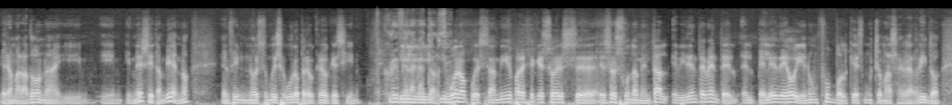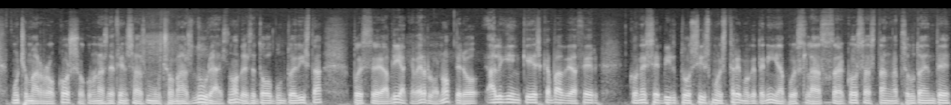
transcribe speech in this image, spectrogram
era Maradona y, Messi también, ¿no? En fin, no estoy muy seguro, pero creo que sí, ¿no? Cruyff era 14. Y bueno, pues a mí me parece que eso es, eh, eso es fundamental. Evidentemente, el, el, Pelé de hoy en un fútbol que es mucho más agarrido, mucho más rocoso, con unas defensas mucho más duras, ¿no? Desde todo punto de vista, pues habría que verlo, ¿no? Pero alguien que es capaz de hacer con ese virtuosismo extremo que tenía, pues las eh, cosas tan absolutamente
